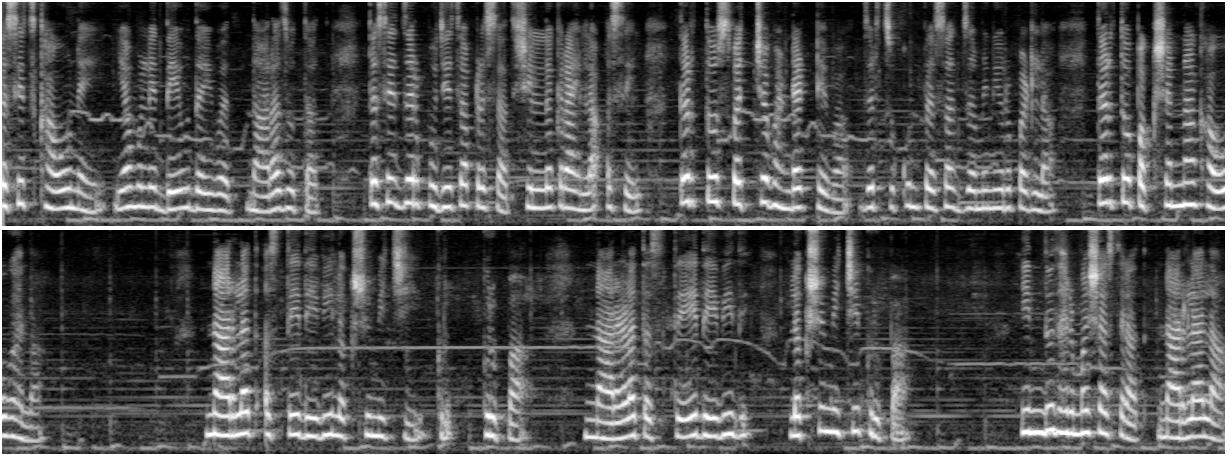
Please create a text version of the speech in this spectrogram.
तसेच खाऊ नये यामुळे देवदैवत नाराज होतात. तसेच जर पूजेचा प्रसाद शिल्लक राहिला असेल तर तो स्वच्छ भांड्यात ठेवा. जर चुकून प्रसाद जमिनीवर पडला तर तो पक्ष्यांना खाऊ घाला. नारळात असते देवी लक्ष्मीची कृ कृपा. नारळात असते देवी लक्ष्मीची कृपा. हिंदू धर्मशास्त्रात नारळाला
